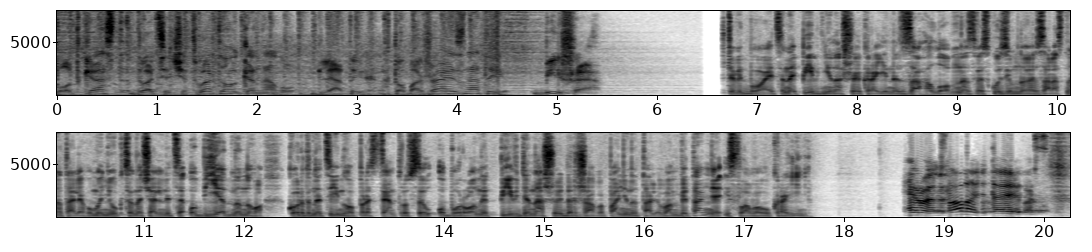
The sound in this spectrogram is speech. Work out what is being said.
Подкаст 24 каналу для тих, хто бажає знати більше. Що відбувається на півдні нашої країни загалом на зв'язку зі мною зараз Наталя Гуменюк, це начальниця об'єднаного координаційного прес-центру сил оборони Півдня нашої держави. Пані Наталю, вам вітання і слава Україні. Героям слава вітаю вас.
